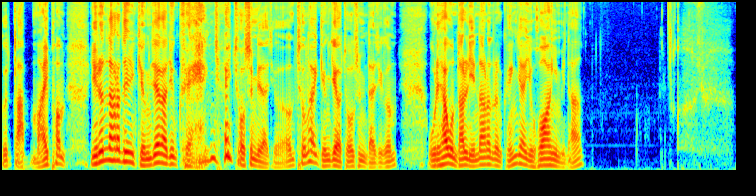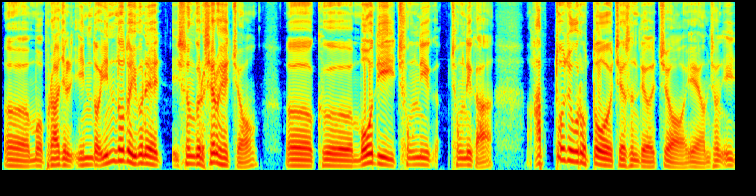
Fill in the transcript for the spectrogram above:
그다 많이 포함 이런 나라들이 경제가 지금 굉장히 좋습니다 지금. 엄청나게 경제가 좋습니다 지금. 우리하고는 달리 이 나라들은 굉장히 호황입니다. 어 뭐 브라질 인도 인도도 이번에 선거를 새로 했죠 어 그 모디 총리 총리가 압도적으로 또 재선되었죠. 예, 엄청 이,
